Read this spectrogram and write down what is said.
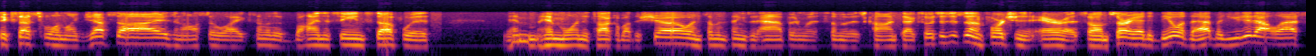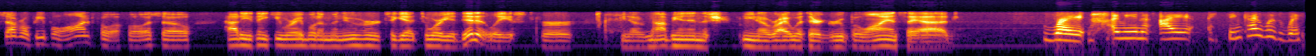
successful in like Jeff's eyes, and also like some of the behind the scenes stuff with him him wanting to talk about the show and some of the things that happened with some of his contacts. So it's just an unfortunate era. So I'm sorry I had to deal with that, but you did outlast several people on Foa Foa. So how do you think you were able to maneuver to get to where you did at least for you know not being in the sh- you know right with their group alliance they had? Right. I mean, I I think I was with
